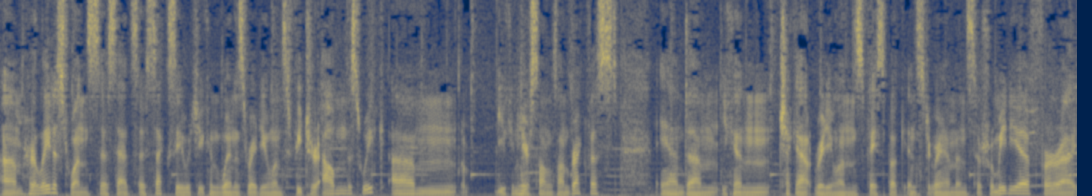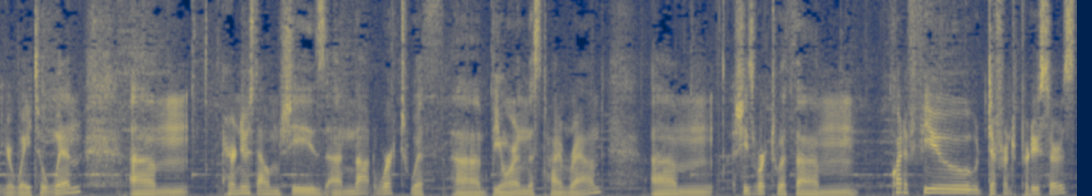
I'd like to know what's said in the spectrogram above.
Um, her latest one, So Sad, So Sexy, which you can win as Radio 1's feature album this week. Um, you can hear songs on breakfast, and um, you can check out Radio 1's Facebook, Instagram, and social media for uh, your way to win um, her newest album, she's uh, not worked with uh, Bjorn this time round. Um, she's worked with um, quite a few different producers.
